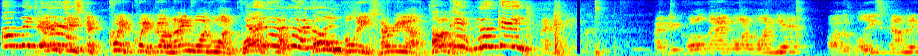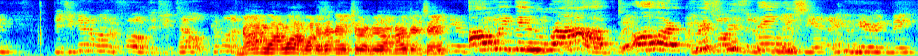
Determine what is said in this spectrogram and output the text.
Oh my god! Everything's good. Quick, quick, go 911. Call, the, 911. call the police. Hurry up. Okay, okay. Have you, have you called 911 yet? Are the police coming? Did you get him on the phone? Did you tell him? Come on. 911, what is the nature of your emergency? Oh, we've been robbed. All our Are you talking Christmas to the police things, yet? Are you hearing me?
